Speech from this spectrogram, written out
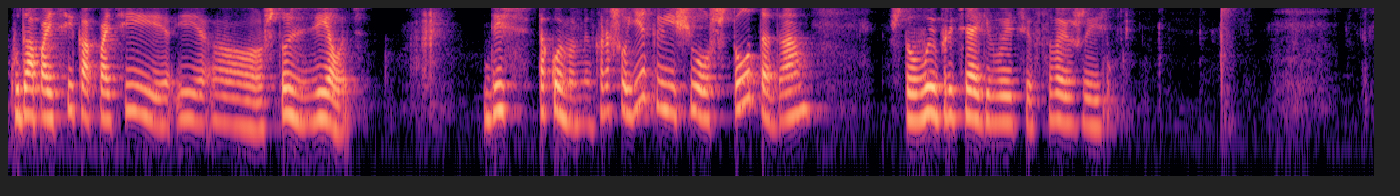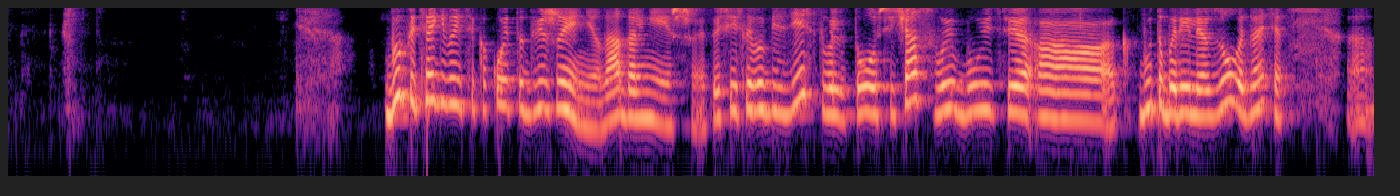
Куда пойти, как пойти и, э, что сделать. Здесь такой момент. Хорошо, если еще что-то, да, что вы притягиваете в свою жизнь, вы притягиваете какое-то движение да, дальнейшее. То есть если вы бездействовали, то сейчас вы будете а, как будто бы реализовывать, знаете, а,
